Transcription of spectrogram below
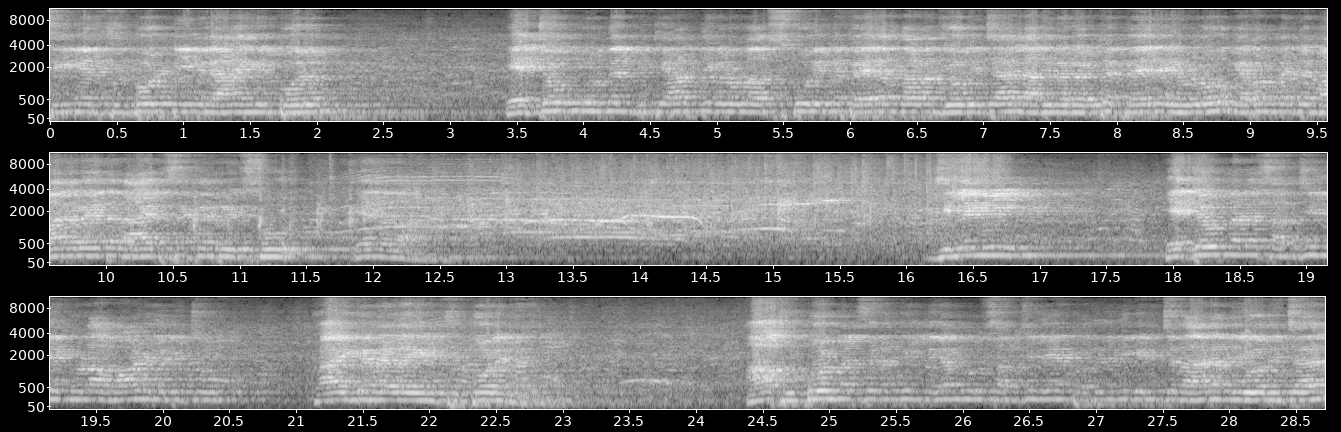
സീനിയർ ഫുട്ബോൾ ടീമിലാണെങ്കിൽ പോലും ഏറ്റവും കൂടുതൽ വിദ്യാർത്ഥികളുള്ള സ്കൂളിന്റെ പേരെന്താണെന്ന് ചോദിച്ചാൽ അതിനൊരൊറ്റ പേരേ ഉള്ളൂ. Government Manavedan higher secondary school എന്നതാണ്. ജില്ലയിൽ ഏറ്റവും നല്ല സബ് ജില്ലയ്ക്കുള്ള അവാർഡ് ലഭിച്ചു കായികമേളയിൽ ഫുട്ബോളിന്. ആ ഫുട്ബോൾ മത്സരത്തിൽ നിലമ്പൂർ സബ് ജില്ലയെ പ്രതിനിധീകരിച്ചത് ആരെന്ന് ചോദിച്ചാൽ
